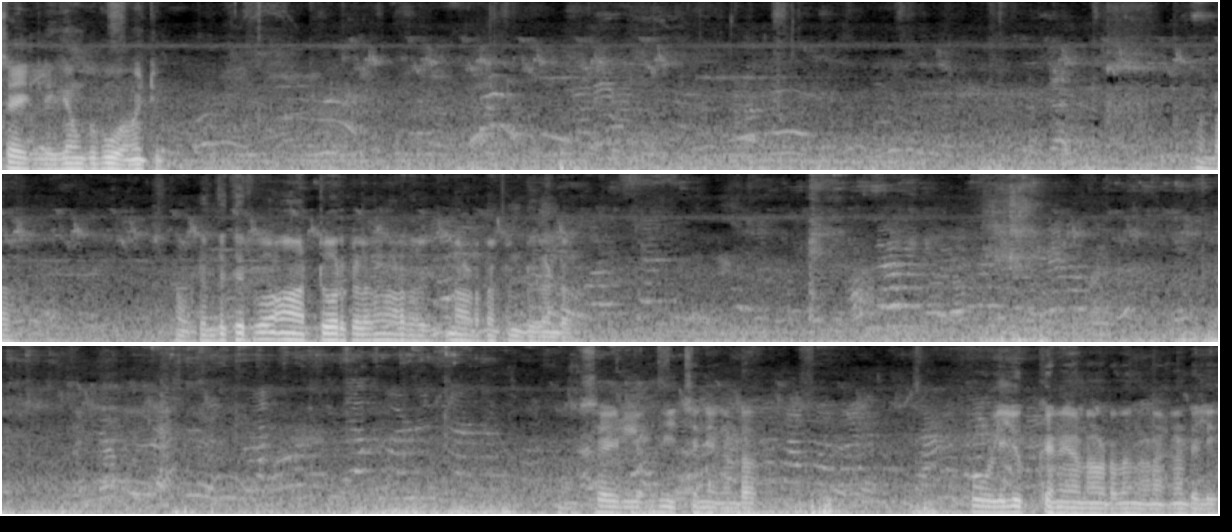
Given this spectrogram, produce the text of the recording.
സൈഡിലേക്ക് നമുക്ക് പോകാൻ പറ്റും അവിടെ എന്തൊക്കെ ഇപ്പോൾ ആർട്ട് വർക്കുകളൊക്കെ നടന്ന നടന്നിട്ടുണ്ട് കണ്ടോ സൈഡിൽ ബീച്ച് തന്നെ കണ്ടോ? പുളി ലുക്ക് തന്നെയാണ് അവിടെ നിന്ന് കാണാൻ കണ്ടില്ലേ?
